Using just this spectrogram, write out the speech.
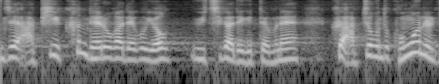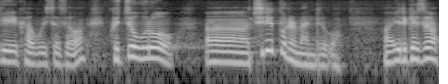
이제 앞이 큰 대로가 되고 역 위치가 되기 때문에 그 앞쪽은 또 공원을 기획하고 있어서 그쪽으로 어, 출입구를 만들고 어, 이렇게 해서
